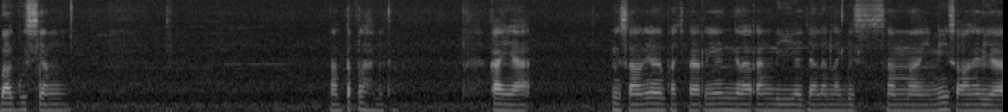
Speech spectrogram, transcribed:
bagus yang mantep lah gitu. Kayak misalnya pacarnya ngelarang dia jalan lagi sama ini soalnya dia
